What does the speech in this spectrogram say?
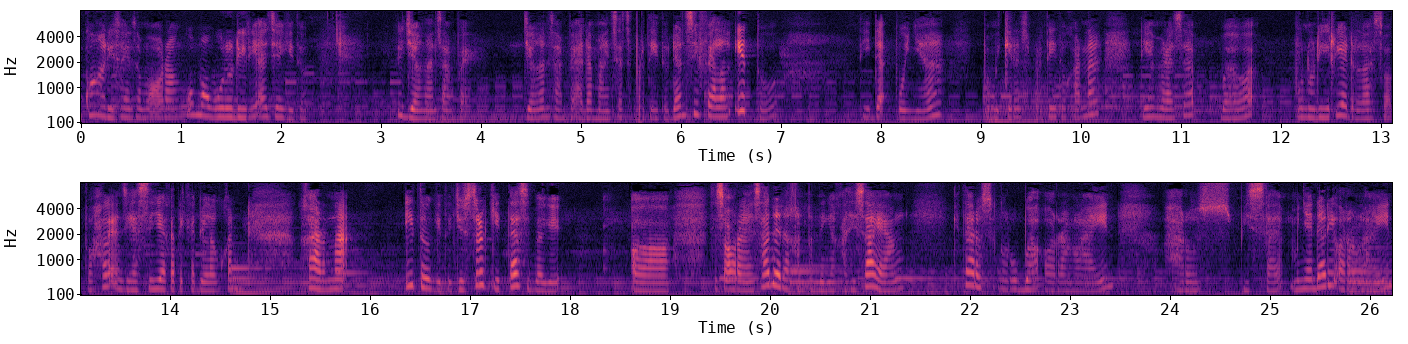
gue nggak disayang sama orang gue mau bunuh diri aja gitu. Itu jangan sampai jangan sampai ada mindset seperti itu. Dan si Valen itu tidak punya pemikiran seperti itu. Karena dia merasa bahwa bunuh diri adalah suatu hal yang sia-sia ketika dilakukan karena itu gitu. Justru kita sebagai uh, seseorang yang sadar akan pentingnya kasih sayang kita harus ngerubah orang lain harus bisa menyadari orang lain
